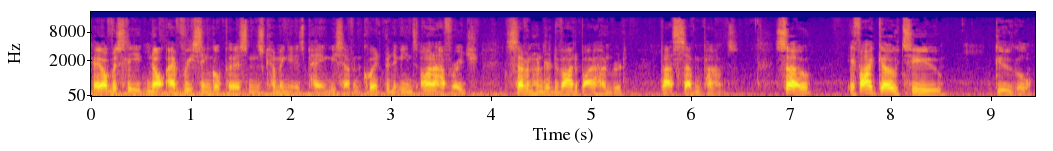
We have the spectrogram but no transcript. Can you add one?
Okay, obviously not every single person who's coming in is paying me seven quid, but it means on average, 700 divided by 100, that's seven pounds. So if I go to Google,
